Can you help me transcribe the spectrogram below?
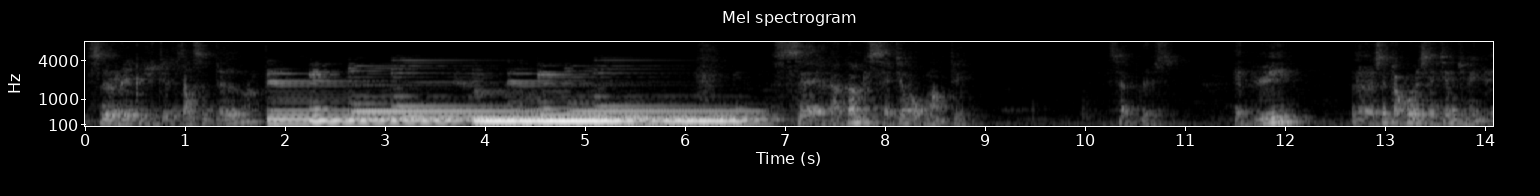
ce ré que j'utilise dans cette œuvre. C'est la gamme du septième augmenté. C'est plus. Et puis, euh, cet accord de septième diminué.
